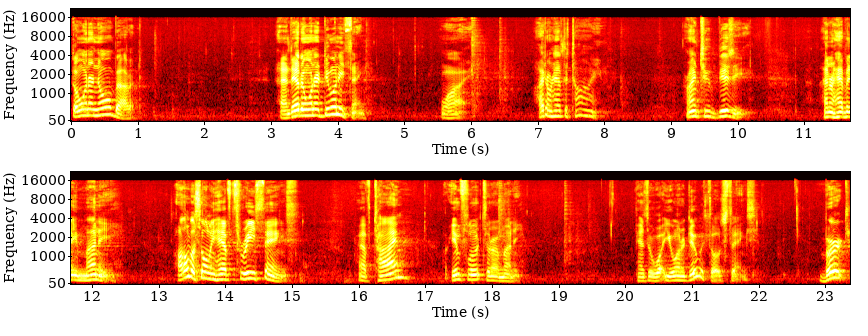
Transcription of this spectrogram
don't want to know about it. And they don't want to do anything. Why? I don't have the time. Or I'm too busy. I don't have any money. All of us only have three things we have time, influence, and our money. Depends on what you want to do with those things. Bert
